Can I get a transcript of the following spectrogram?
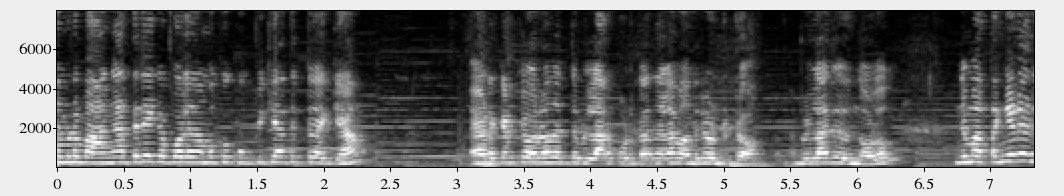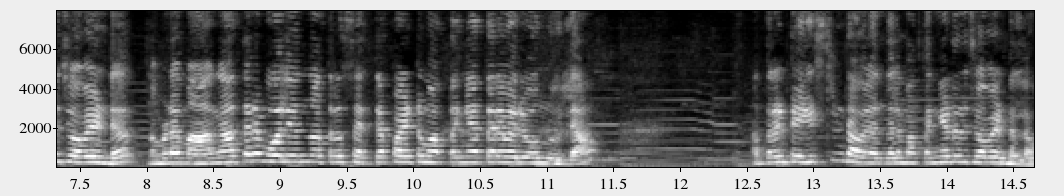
നമ്മുടെ മാങ്ങാത്തരയൊക്കെ പോലെ നമുക്ക് കുപ്പിക്കകത്തിട്ട് വെക്കാം. ഇടയ്ക്കിടയ്ക്ക് ഓരോന്നെടുത്ത് പിള്ളേർക്ക് കൊടുക്കാൻ നല്ല മധുരം ഉണ്ട് കേട്ടോ പിള്ളേർ തിന്നോളും. പിന്നെ മത്തങ്ങയുടെ ഒരു ചുവയുണ്ട്. നമ്മുടെ മാങ്ങാത്തര പോലെയൊന്നും അത്ര സെറ്റപ്പായിട്ട് മത്തങ്ങാത്തര വരുമൊന്നുമില്ല അത്രയും ടേസ്റ്റ് ഉണ്ടാവില്ല. എന്നാലും മത്തങ്ങയുടെ ഒരു ചുവയുണ്ടല്ലോ.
